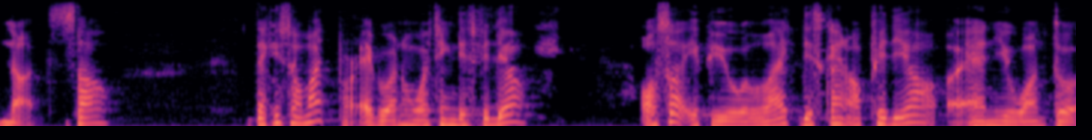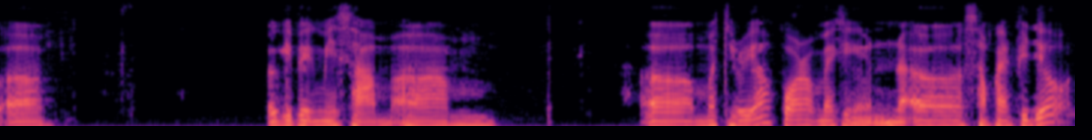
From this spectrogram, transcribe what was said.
not. So thank you so much for everyone watching this video. Also, if you like this kind of video and you want to uh, giving me some um, uh, material for making uh, some kind of video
